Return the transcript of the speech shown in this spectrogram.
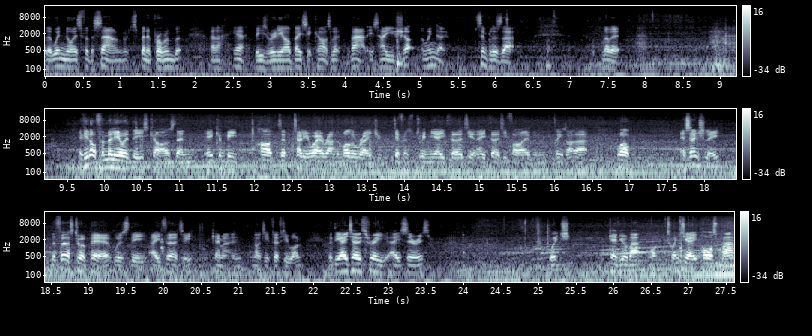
the wind noise for the sound, which has been a problem, but uh, yeah, these really are basic cars. Look, that is how you shut the window. Simple as that. Love it. If you're not familiar with these cars, then it can be hard to tell your way around the model range, the difference between the A30 and A35 and things like that. Well, essentially, the first to appear was the A30, came out in 1951, with the 803 A series, which gave you about what 28 horsepower.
